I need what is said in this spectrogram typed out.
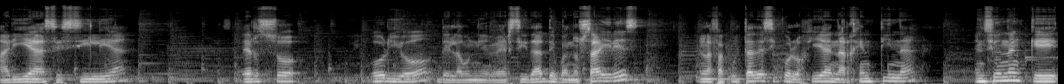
María Cecilia Verso Gregorio de la Universidad de Buenos Aires, en la Facultad de Psicología en Argentina, mencionan que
